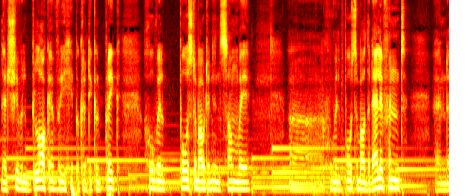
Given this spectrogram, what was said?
that she will block every hypocritical prick who will post about it in some way, uh, who will post about that elephant, and uh,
